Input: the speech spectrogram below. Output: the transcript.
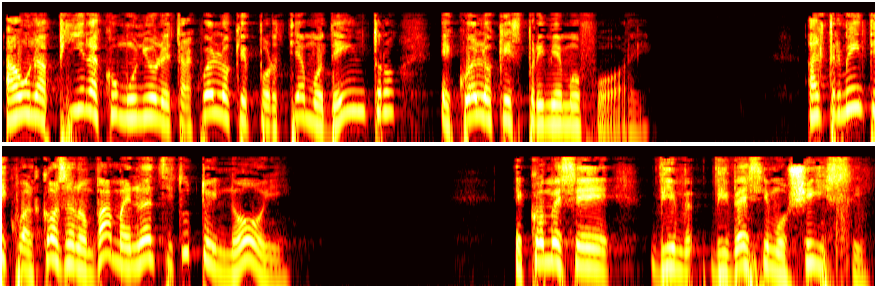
a una piena comunione tra quello che portiamo dentro e quello che esprimiamo fuori. Altrimenti qualcosa non va, ma innanzitutto in noi. È come se vivessimo scissi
